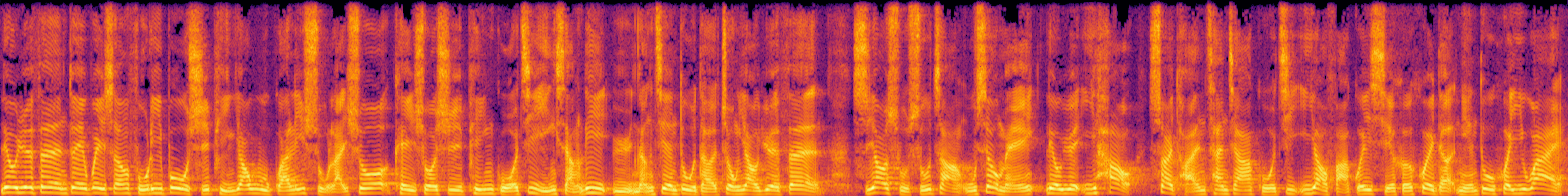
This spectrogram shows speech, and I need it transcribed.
六月份对卫生福利部食品药物管理署来说，可以说是拼国际影响力与能见度的重要月份。食药署署长吴秀梅六月一号率团参加国际医药法规协和会的年度会议外，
